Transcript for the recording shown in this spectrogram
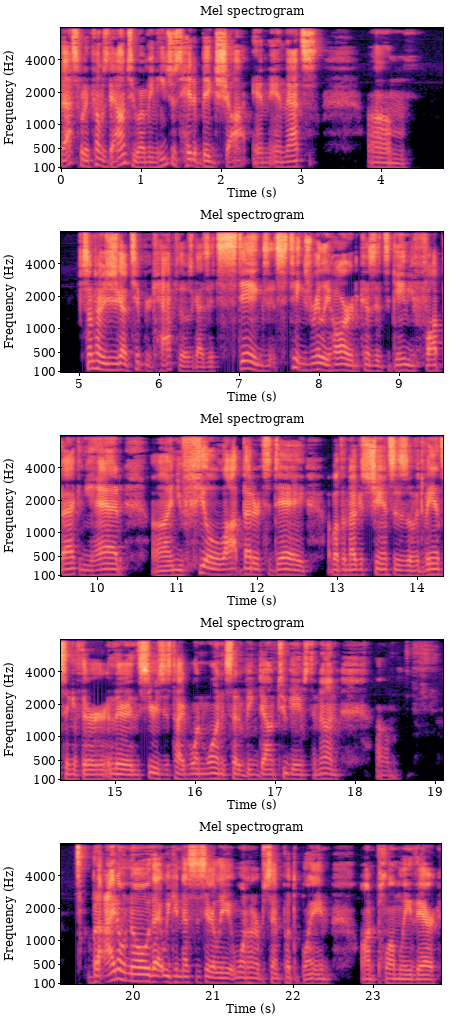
that's what it comes down to. I mean, he just hit a big shot, and and that's um sometimes you just got to tip your cap to those guys. It stings. It stings really hard because it's a game you fought back and you had, uh, and you feel a lot better today about the Nuggets' chances of advancing if they're, they're the series is tied one one instead of being down two games to none. Um, but I don't know that we can necessarily 100% put the blame on Plumlee there.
